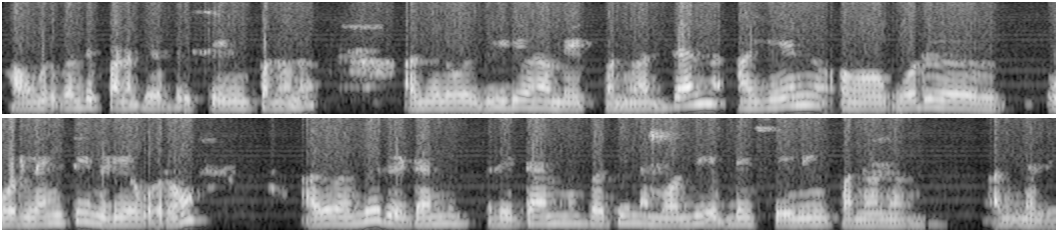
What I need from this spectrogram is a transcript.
அவங்களுக்கு வந்து பணத்தை எப்படி சேவ் பண்ணணும் அதில் ஒரு வீடியோ நான் மேக் பண்ணுவேன். தென் அகைன் ஒரு ஒரு லென்த்தி வீடியோ வரும். அது வந்து ரிட்டர்ன் ரிட்டர்ன் பற்றி நம்ம வந்து எப்படி சேவிங் பண்ணணும்? அது மாதிரி.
